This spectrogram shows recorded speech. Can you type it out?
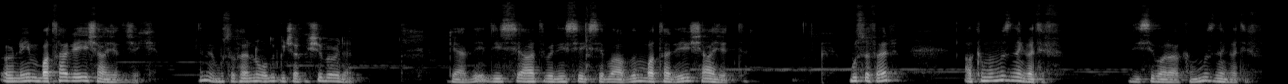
örneğin bataryayı şarj edecek. Değil mi? Bu sefer ne oldu? Güç akışı böyle geldi. DC artı ve DC eksiye bağladığım bataryayı şarj etti. Bu sefer akımımız negatif. DC var akımımız negatif.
